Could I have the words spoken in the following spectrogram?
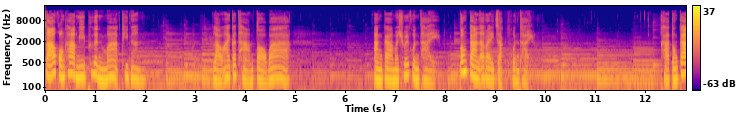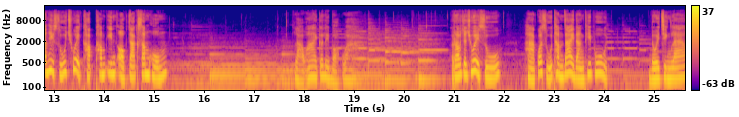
สาวของข้ามีเพื่อนมากที่นั่นเหล่าอ้ายก็ถามต่อว่า อังกามาช่วยคนไทย ต้องการอะไรจากคนไทย ข้าต้องการให้สูช่วยขับคำอินออกจากซ้ำหงเหล่าอ้ายก็เลยบอกว่า เราจะช่วยสูหากว่าสูทำได้ดังที่พูด โดยจริงแล้ว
